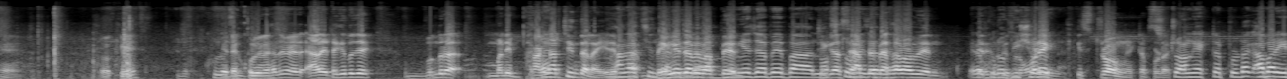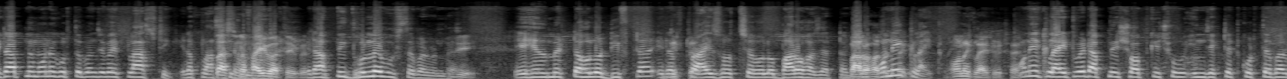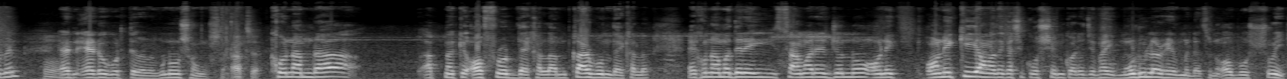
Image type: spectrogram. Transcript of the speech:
হ্যাঁ ওকে। খুলে এটা খুলে রাখা যাবে। আর এটা কিন্তু যে বন্ধুরা মানে ভাঙার চিন্তা নাই। ভেঙে যাবে বা ভাববেন। ভেঙে যাবে বা ঠিক আছে আপনি ব্যথা পাবেন। এটা কোনো কিছু অনেক স্ট্রং একটা প্রোডাক্ট স্ট্রং একটা প্রোডাক্ট আবার এটা আপনি মনে করতে পারেন যে ভাই প্লাস্টিক এটা প্লাস্টিক প্লাস্টিক না ফাইবার টাইপের এটা আপনি ধরলে বুঝতে পারবেন ভাই। জি। এই হেলমেটটা হলো ডিফটার এটা প্রাইস হচ্ছে হলো বারো হাজার টাকা। অনেক লাইট অনেক লাইট ওয়েট হ্যাঁ। অনেক লাইট ওয়েট আপনি সবকিছু ইনজেক্টেড করতে পারবেন অ্যাড অ্যাডও করতে পারবেন কোনো সমস্যা আচ্ছা। এখন আমরা আপনাকে অফ রোড দেখালাম কার্বন দেখালাম। এখন আমাদের এই সামারের জন্য অনেক অনেকেই আমাদের কাছে কোশ্চেন করে যে ভাই মডুলার হেলমেট আছে অবশ্যই।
